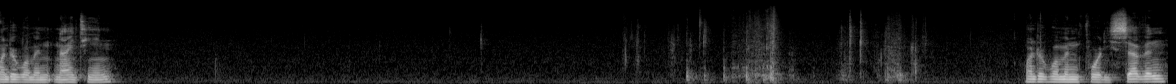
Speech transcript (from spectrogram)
Wonder Woman 19. Wonder Woman 47.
